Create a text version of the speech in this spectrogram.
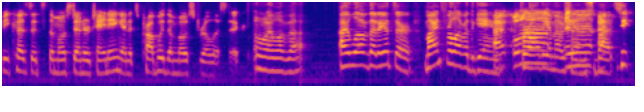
because it's the most entertaining and it's probably the most realistic. Oh, I love that. I love that answer. Mine's for love of the game, I, for all the emotions, uh, but I, see,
